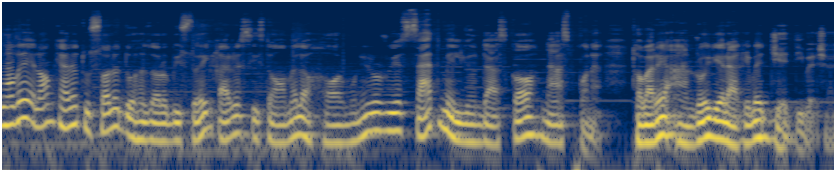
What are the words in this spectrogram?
هواوی اعلام کرده تو سال 2021 قرار سیستم عامل هارمونی رو روی 100 میلیون دستگاه نصب کنه تا برای اندروید یه رقیب جدی بشه.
